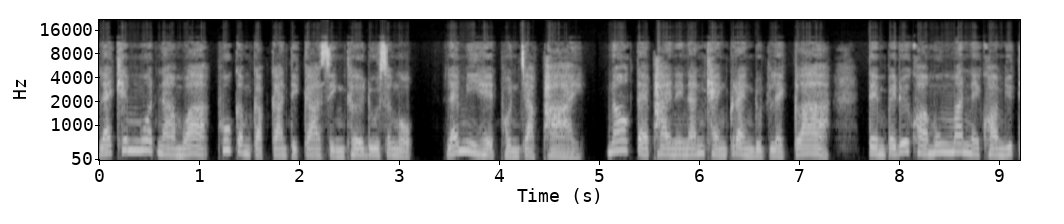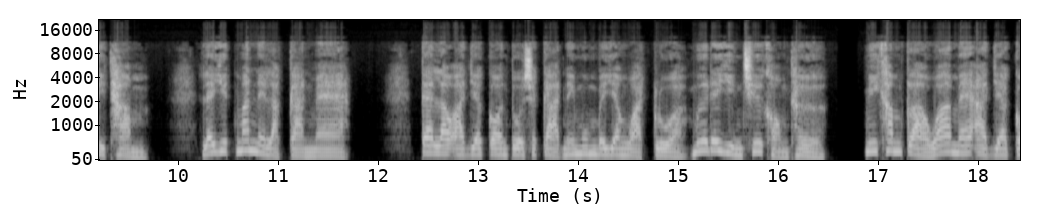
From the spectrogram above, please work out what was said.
และเข้มงวดนามว่าผู้กำกับการติกาสิงเธอดูสงบ และมีเหตุผลจากภาย นอกแต่ภายในนั้นแข็งแกร่งดุดเหล็กกล้า เต็มไปด้วยความมุ่งมั่นในความยุติธรรม และยึดมั่นในหลักการแม่แต่เราอาชญากรตัวฉกาจในมุมไบยังหวาดกลัวเมื่อได้ยินชื่อของเธอ มีคำกล่าวว่าแม้อาชญาก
